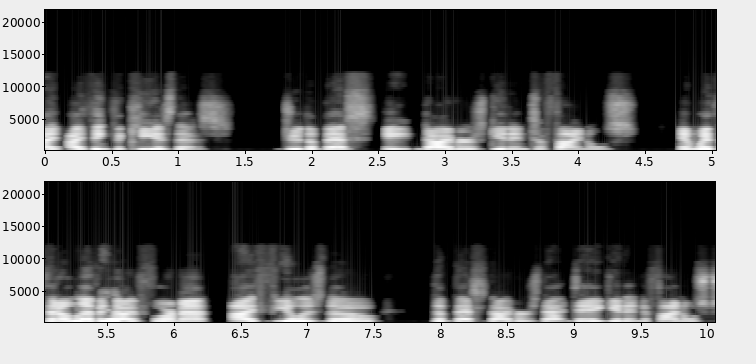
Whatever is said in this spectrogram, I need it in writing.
I I think the key is this: do the best eight divers get into finals? And with an eleven Yep. dive format, I feel as though the best divers that day get into finals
